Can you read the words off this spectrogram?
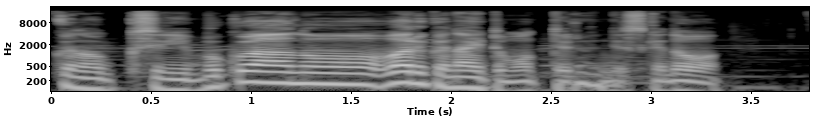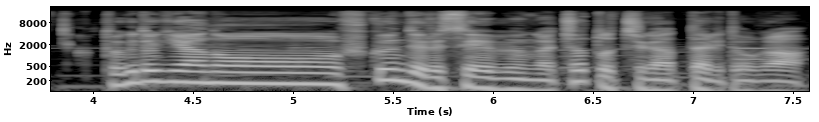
クの薬僕はあの悪くないと思ってるんですけど時々あの含んでる成分がちょっと違ったりとか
